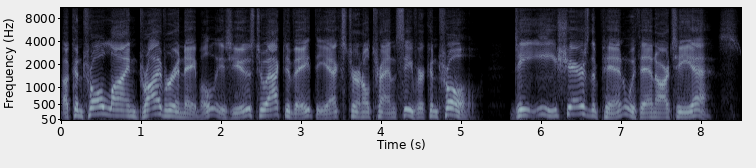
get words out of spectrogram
a control line driver enable is used to activate the external transceiver control. DE shares the pin with NRTS.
